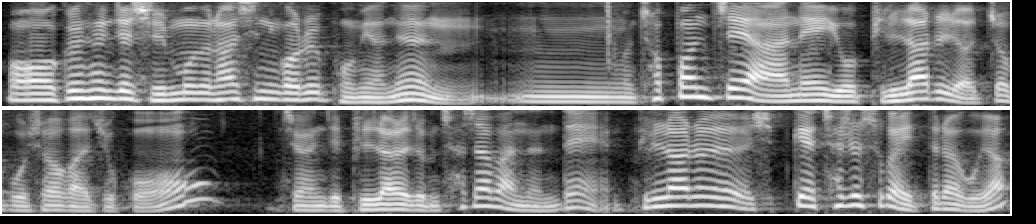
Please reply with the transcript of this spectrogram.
어, 그래서 이제 질문을 하신 거를 보면은, 음, 첫 번째 안에 요 빌라를 여쭤보셔가지고, 제가 이제 빌라를 좀 찾아봤는데, 빌라를 쉽게 찾을 수가 있더라고요.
